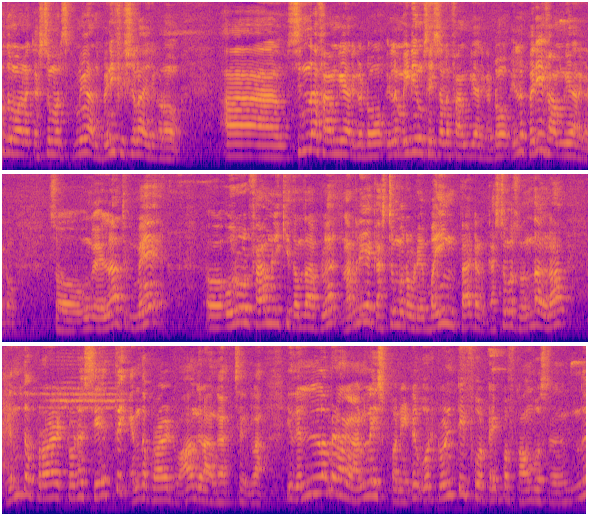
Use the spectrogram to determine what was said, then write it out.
விதமான கஸ்டமர்ஸ்க்குமே அது பெனிஃபிஷியலாக இருக்கணும். சின்ன ஃபேமிலியாக இருக்கட்டும் இல்லை மீடியம் சைஸான ஃபேமிலியாக இருக்கட்டும் இல்லை பெரிய ஃபேமிலியாக இருக்கட்டும். ஸோ உங்கள் எல்லாத்துக்குமே ஒரு ஒரு ஃபேமிலிக்கு தந்தாப்புல நிறைய கஸ்டமருடைய பையிங் பேட்டர்ன் கஸ்டமர்ஸ் வந்தாங்கன்னா எந்த ப்ராடக்ட்டோட சேர்த்து எந்த ப்ராடக்ட் வாங்குறாங்க சரிங்களா? இது எல்லாமே நாங்கள் அனலைஸ் பண்ணிவிட்டு ஒரு twenty four type of combos வந்து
